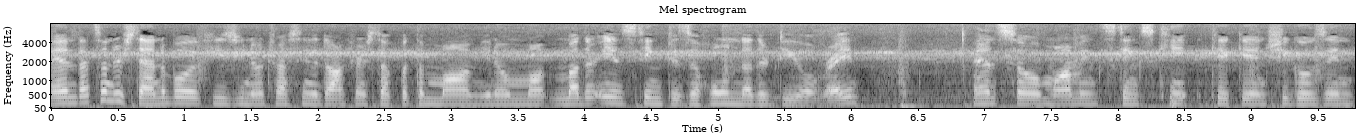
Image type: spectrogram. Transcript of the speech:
and that's understandable if he's you know trusting the doctor and stuff but the mom you know mo- mother instinct is a whole nother deal right? And so mom instincts kick in. She goes in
